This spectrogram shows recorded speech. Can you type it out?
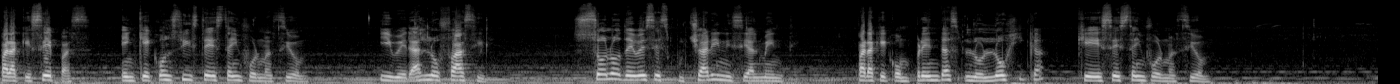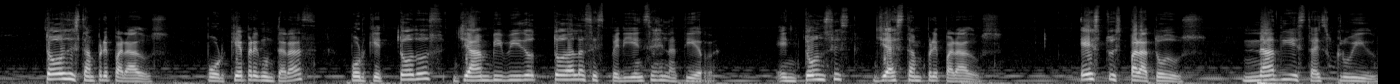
para que sepas en qué consiste esta información y verás lo fácil. Solo debes escuchar inicialmente para que comprendas lo lógica que es esta información. Todos están preparados. ¿Por qué preguntarás? porque todos ya han vivido todas las experiencias en la Tierra. Entonces ya están preparados. Esto es para todos. Nadie está excluido.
